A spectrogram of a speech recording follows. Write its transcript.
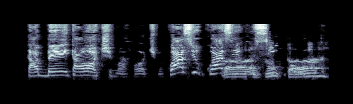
Tá bem, tá ótima, ótima. Quase, quase. Ah, então tá.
